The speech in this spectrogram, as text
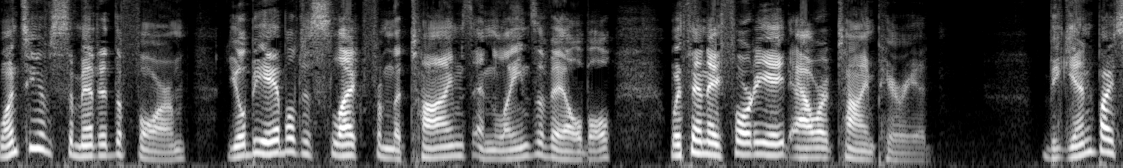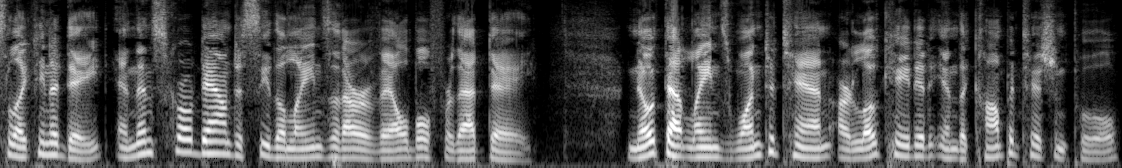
Once you have submitted the form, you'll be able to select from the times and lanes available within a 48-hour time period. Begin by selecting a date and then scroll down to see the lanes that are available for that day. Note that lanes 1 to 10 are located in the competition pool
